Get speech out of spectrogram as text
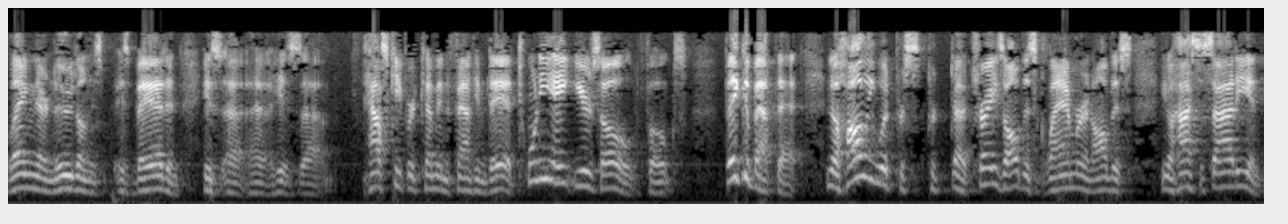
laying there nude on his, his bed, and his uh, uh, his uh, housekeeper had come in and found him dead. 28 years old, folks. Think about that. You know, Hollywood portrays all this glamour and all this, you know, high society, and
